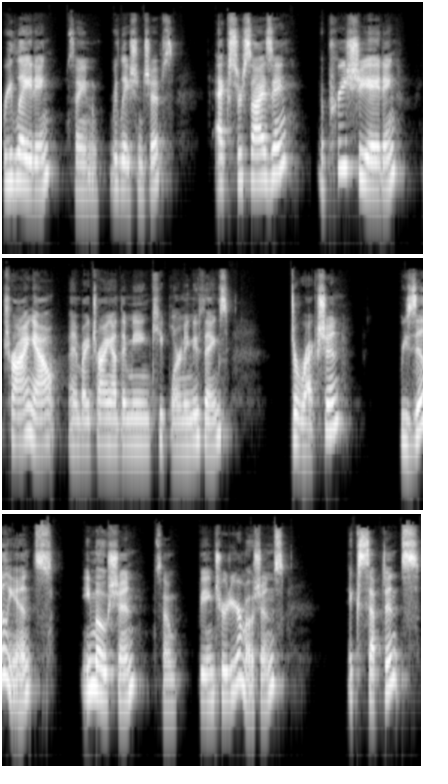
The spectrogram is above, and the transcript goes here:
relating, saying relationships, exercising, appreciating, trying out, and by trying out, they mean keep learning new things, direction, resilience, emotion, so being true to your emotions, acceptance,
